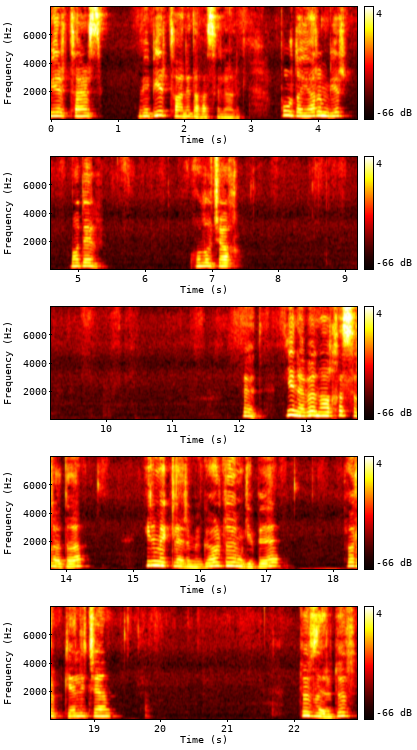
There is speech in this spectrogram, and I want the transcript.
bir ters ve bir tane daha selanik. Burada yarım bir model olacak. Evet. Yine ben arka sırada ilmeklerimi gördüğüm gibi örüp geleceğim. Düzleri düz,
